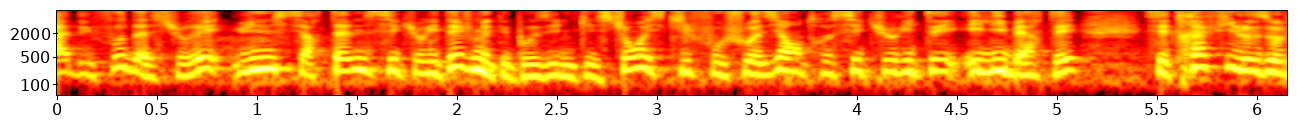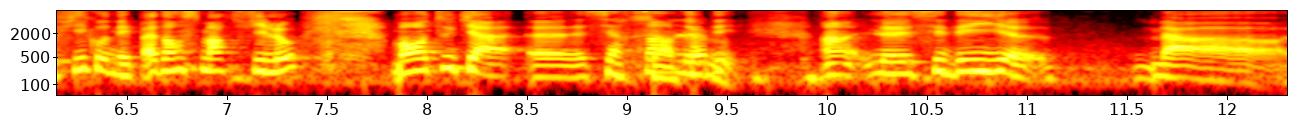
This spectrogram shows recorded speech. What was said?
à défaut d'assurer une certaine sécurité. Je m'étais posé une question, est-ce qu'il faut choisir entre sécurité et liberté? C'est très philosophique, on n'est pas dans Smart Philo. Mais en tout cas, euh, certains, le, hein, le, CDI... Euh, bah,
